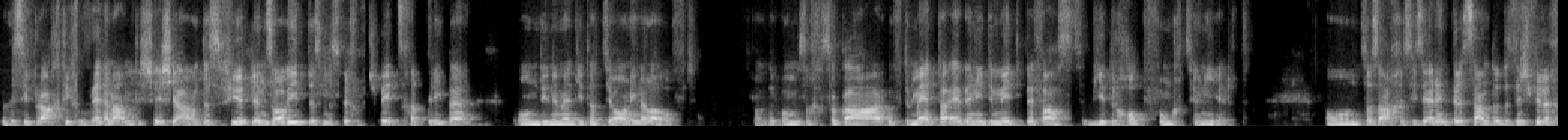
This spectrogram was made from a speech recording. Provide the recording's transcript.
dass die Praktik auf jeden anders ist, ja. Und das führt dann so weit, dass man es auf die Spitze treiben kann und in eine Meditation hineinläuft. Oder wo man sich sogar auf der Meta-Ebene damit befasst, wie der Kopf funktioniert. Und so Sachen sind sehr interessant und das ist vielleicht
